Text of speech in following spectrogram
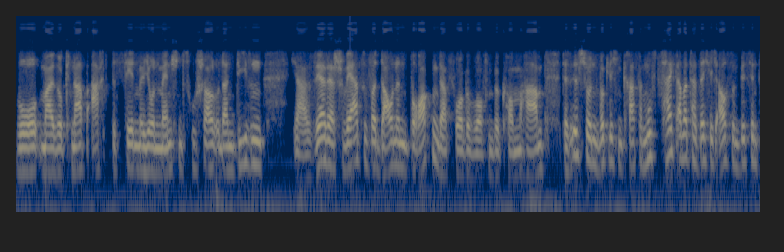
wo mal so knapp acht bis zehn Millionen Menschen zuschauen und an diesen ja, sehr, sehr schwer zu verdauenden Brocken da vorgeworfen bekommen haben. Das ist schon wirklich ein krasser Move, zeigt aber tatsächlich auch so ein bisschen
